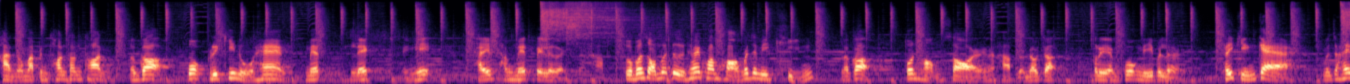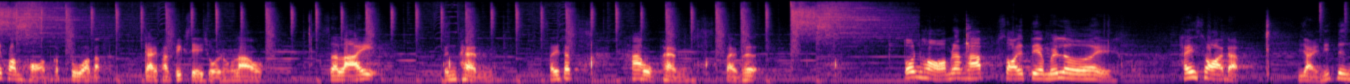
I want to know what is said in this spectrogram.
หั่นออกมาเป็นท่อนๆแล้วก็พวกพริกขี้หนูแห้งเม็ดเล็ก อย่างนี้ใช้ทั้งเม็ดไปเลยนะครับส่วนผสมอื่นๆที่ให้ความหอมก็จะมีขิง แล้วก็ต้นหอมซอยนะครับเดี๋ยวเราจะเตรียมพวกนี้ไปเลย ใช้ขิงแก่มันจะให้ความหอมกับตัวแบบไก่ผัดพริกเสฉวนของเรา สไลด์เป็นแผ่นใส่สัก5-6แผ่นใส่เพิ่ม ต้นหอมนะครับ ซอยเตรียมไว้เลย ให้ซอยแบบใหญ่นิดนึง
